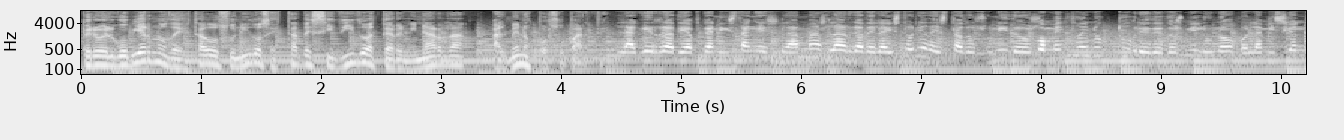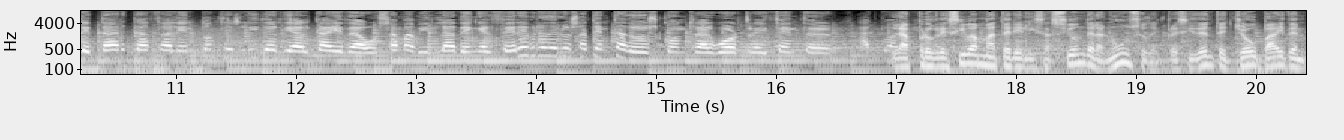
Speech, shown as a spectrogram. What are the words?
pero el gobierno de Estados Unidos está decidido a terminarla, al menos por su parte. La guerra de Afganistán es la más larga de la historia de Estados Unidos. Comenzó en octubre de 2001 con la misión de Tarkat al entonces líder de Al-Qaeda, Osama Bin Laden, el cerebro de los atentados contra el World Trade Center. La progresiva materialización del anuncio del presidente Joe Biden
